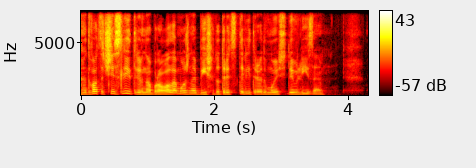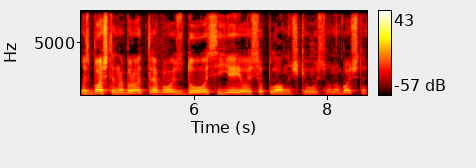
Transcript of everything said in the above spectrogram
26 літрів набрав, але можна більше. До 30 літрів, я думаю, сюди влізе. Ось бачите, набирати треба ось до цієї ось планочки. Ось вона, бачите?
